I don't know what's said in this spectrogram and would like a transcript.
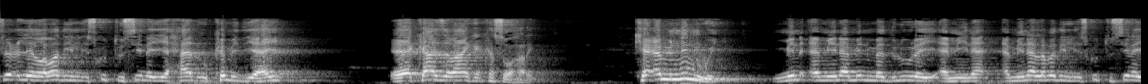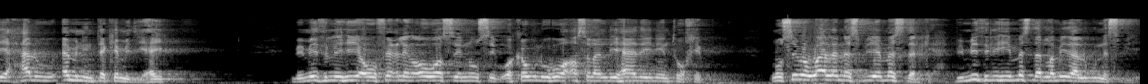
ficli labadii la isku tusinaya xaal uu ka mid yahay ee kaa zamaanka ka soo haray. Ka amnin wey min amina min madluulay amina. Amina labadii la isku tusinaya xaal uu amninta ka mid yahay. Bimilihi aw ficlin ow wasin nusib wa aslan lihadayn intukhib nusiba waa la nasbiyey masdarka. Bimilihi masdar lamidaa lagu nasbiyey.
